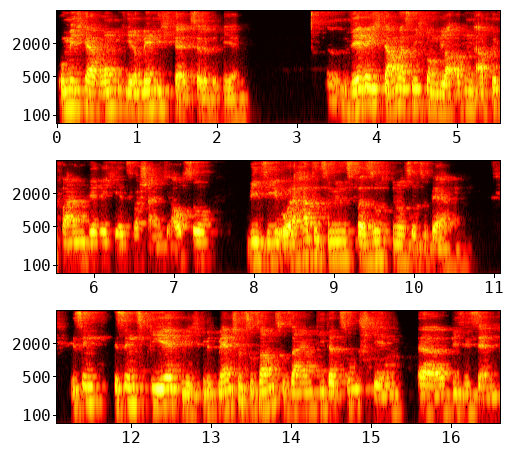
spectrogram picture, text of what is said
um mich herum ihre Männlichkeit zelebrieren. Wäre ich damals nicht vom Glauben abgefallen, wäre ich jetzt wahrscheinlich auch so wie sie oder hatte zumindest versucht, genau zu werden. Es, in, es inspiriert mich, mit Menschen zusammen zu sein, die dazustehen, äh, wie sie sind,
